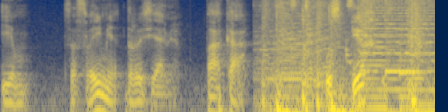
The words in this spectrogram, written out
им со своими друзьями. Пока. Успех! Успех!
